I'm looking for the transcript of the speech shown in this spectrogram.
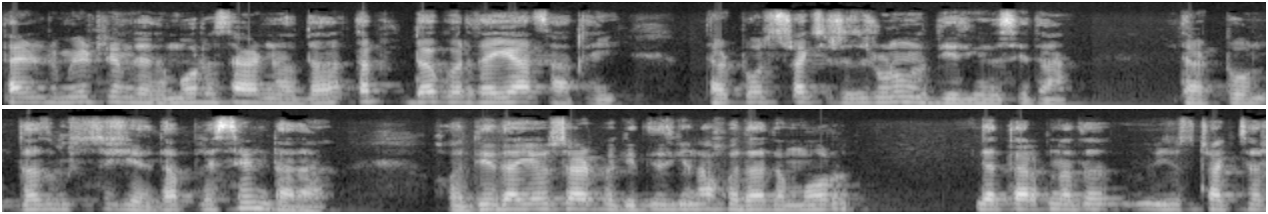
دا انډومیټریوم د مور سایډ نه دا دا ګورئ دا یاد ساتئ دا ټول سټرکچر چې جوړونه دي دې نه دا دا ټول دا زموږ څه شي دا پلیسنټا ده خو دې دا یو سایډ پکې دې نه خو دا د مور د طرف نه د یو سټرکچر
